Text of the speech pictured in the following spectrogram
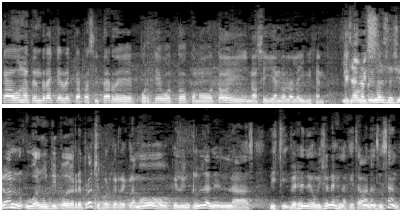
cada uno tendrá que recapacitar de por qué votó como votó y no siguiendo la ley vigente. Y ¿Qué ya en la primera sesión hubo algún tipo de reproche porque reclamó que lo incluyan en las diferentes comisiones en las que estaba Nancy San.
